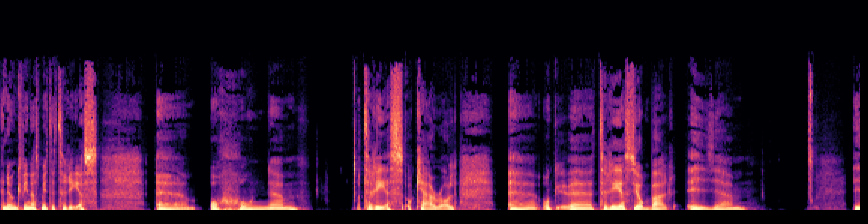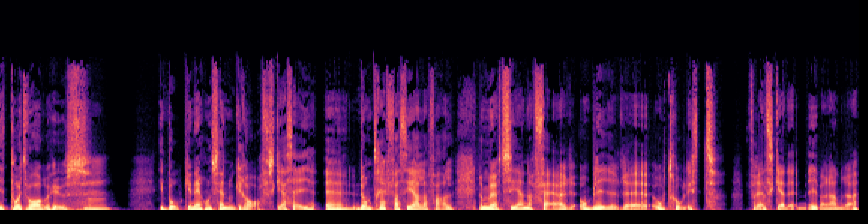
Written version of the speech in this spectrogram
en ung kvinna som heter Therese. Ehm, och hon, um, Therese och Carol. Eh, och uh, Therese jobbar i, ehm, i på ett varuhus. Mm. I boken är hon scenograf ska jag säga. Eh, Mm. De träffas i alla fall, de möts i en affär och blir eh, otroligt förälskade i varandra.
